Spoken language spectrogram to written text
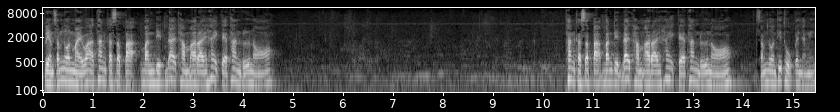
เปลี่ยนสำนวนใหม่ว่าท่านกัสปะบัณฑิตได้ทำอะไรให้แก่ท่านหรือหนอ ท่านกัสปะบัณฑิตได้ทำอะไรให้แก่ท่านหรือหนอ สำนวนที่ถูกเป็นอย่างนี้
